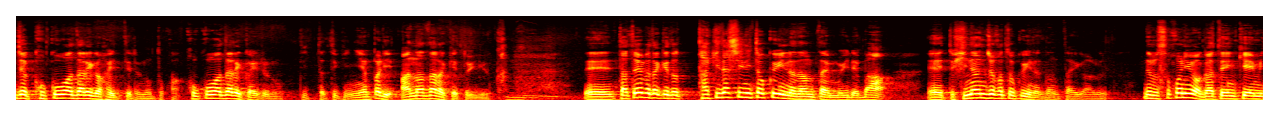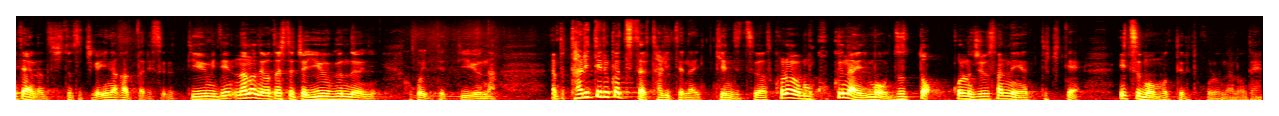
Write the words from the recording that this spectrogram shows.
じゃあここは誰が入ってるのとかここは誰かいるのって言った時にやっぱり穴だらけというか、えー例えばだけど炊き出しに得意な団体もいれば、えー、と避難所が得意な団体があるでもそこにはガテン系みたいな人たちがいなかったりするっていう意味でなので私たちは友軍のようにここ行ってっていうようなやっぱ足りてるかって言ったら足りてない現実はこれはもう国内もうずっとこの13年やってきていつも思ってるところなので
